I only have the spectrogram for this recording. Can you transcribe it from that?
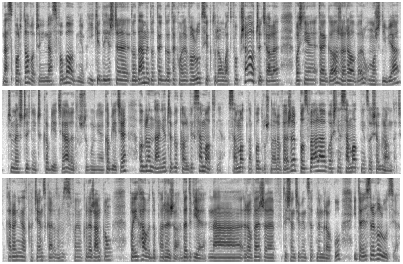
na sportowo, czyli na swobodnie. I kiedy jeszcze dodamy do tego taką rewolucję, którą łatwo przeoczyć, ale właśnie tego, że rower umożliwia, czy mężczyźnie, czy kobiecie, ale tu szczególnie kobiecie, oglądanie czegokolwiek samotnie. Samotna podróż na rowerze pozwala właśnie samotnie coś oglądać. Karolina Kocięcka razem ze swoją koleżanką pojechały do Paryża we dwie na rowerze w 1900 roku i to jest rewolucja.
